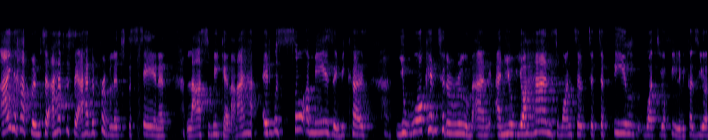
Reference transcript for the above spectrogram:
I happen to I have to say I had the privilege to stay in it last weekend, and I it was so amazing because you walk into the room and and you your hands want to, to to feel what you're feeling because you're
